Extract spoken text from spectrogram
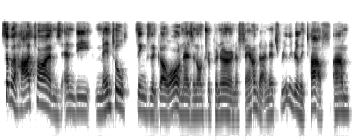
some of the hard times and the mental things that go on as an entrepreneur and a founder. And it's really, really tough. Um,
